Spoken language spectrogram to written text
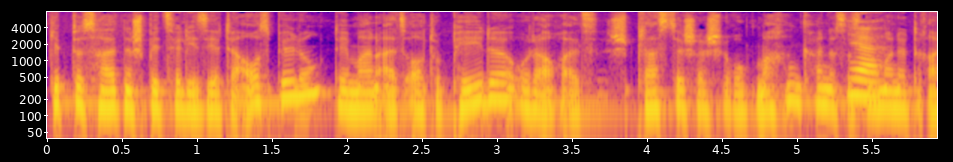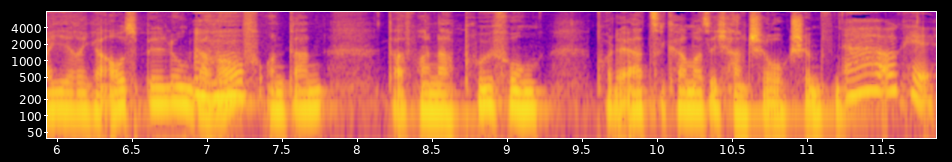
gibt es halt eine spezialisierte Ausbildung, die man als Orthopäde oder auch als plastischer Chirurg machen kann. Das ist ja. nochmal eine dreijährige Ausbildung mhm. darauf und dann darf man nach Prüfung vor der Ärztekammer sich Handchirurg schimpfen. Ah, okay.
